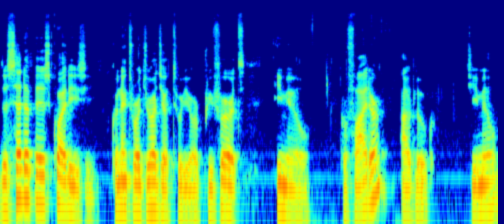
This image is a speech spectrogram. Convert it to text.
The setup is quite easy. Connect Roger Roger to your preferred email provider, Outlook, Gmail,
